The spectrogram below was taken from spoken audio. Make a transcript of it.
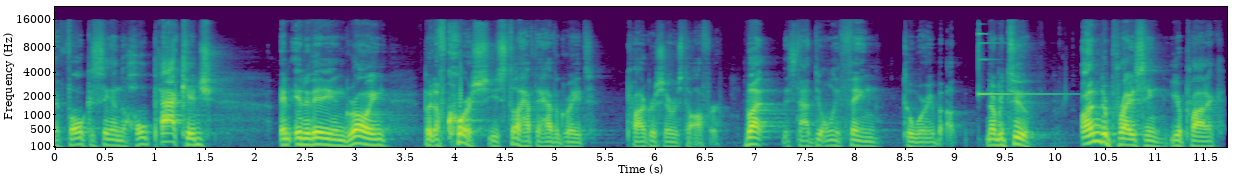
They're focusing on the whole package and innovating and growing. But of course, you still have to have a great product or service to offer. But it's not the only thing to worry about. Number two, underpricing your product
